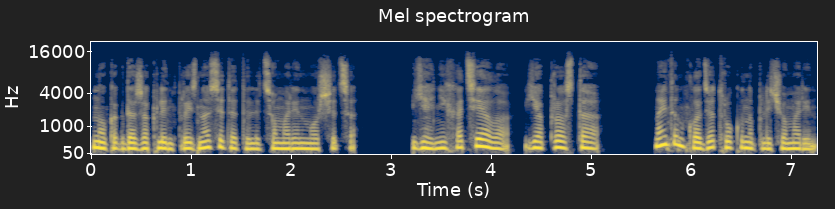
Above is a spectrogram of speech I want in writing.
но когда Жаклин произносит это, лицо Марин морщится. «Я не хотела. Я просто...» Найтон кладет руку на плечо Марин.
